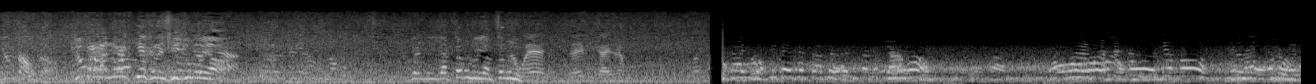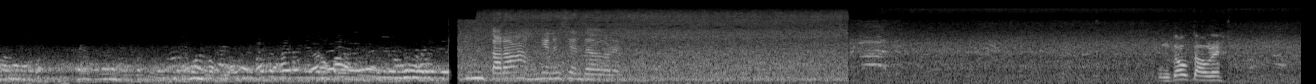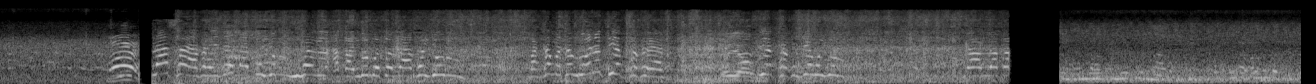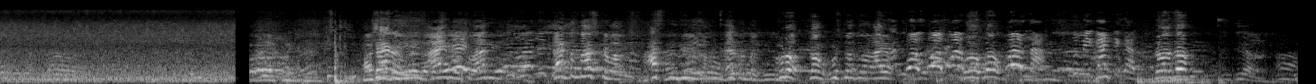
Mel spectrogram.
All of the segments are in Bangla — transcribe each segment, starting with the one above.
Jumpa nak dia kena si jumpa ya. Jadi yang tunggu yang tunggu. Eh, saya di kain kamu. Tara, mungkin nasi anda korang. Ungkau tahu leh. này Ôi nó dồi. tiệt thật cái tôi dùng là là cái তুমি গাড়ি কেন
